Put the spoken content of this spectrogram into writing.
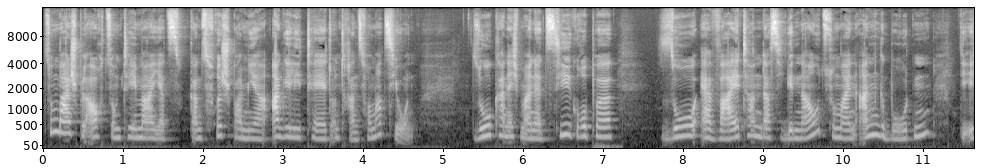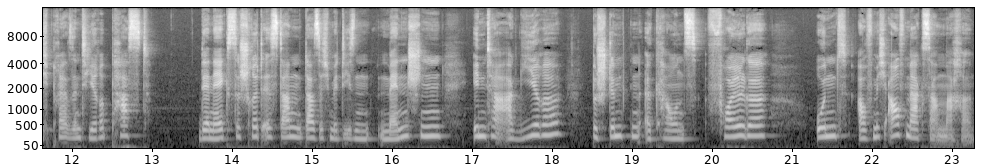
Zum Beispiel auch zum Thema jetzt ganz frisch bei mir Agilität und Transformation. So kann ich meine Zielgruppe so erweitern, dass sie genau zu meinen Angeboten, die ich präsentiere, passt. Der nächste Schritt ist dann, dass ich mit diesen Menschen interagiere, bestimmten Accounts folge und auf mich aufmerksam mache.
